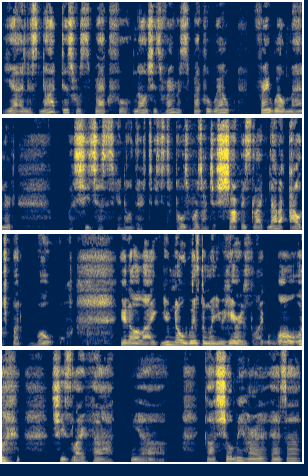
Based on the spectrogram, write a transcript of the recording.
Yeah, and it's not disrespectful. No, she's very respectful, well, very well mannered. But she just, you know, those words aren't just sharp. It's like not an ouch, but whoa. You know, like you know wisdom when you hear it. It's like whoa. She's like that. Yeah. God showed me her as a,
